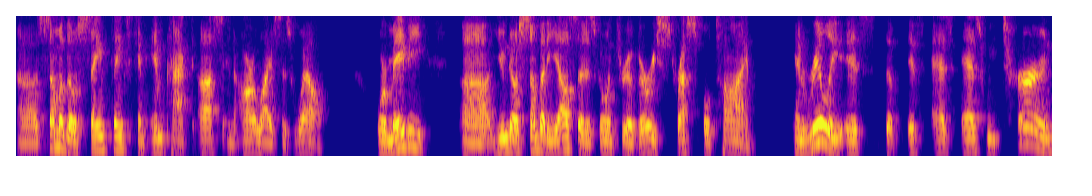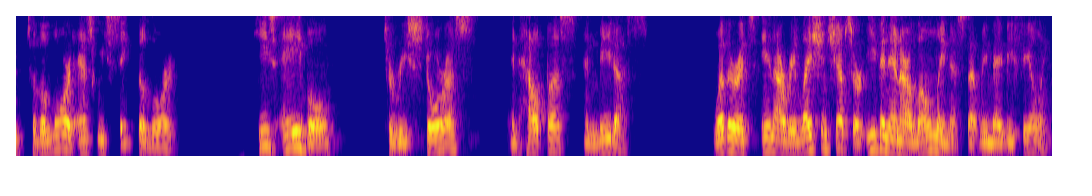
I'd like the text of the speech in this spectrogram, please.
Uh, some of those same things can impact us in our lives as well. Or maybe uh, you know somebody else that is going through a very stressful time. And really, it's the if as as we turn to the Lord, as we seek the Lord, He's able to restore us and help us and meet us, whether it's in our relationships or even in our loneliness that we may be feeling.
